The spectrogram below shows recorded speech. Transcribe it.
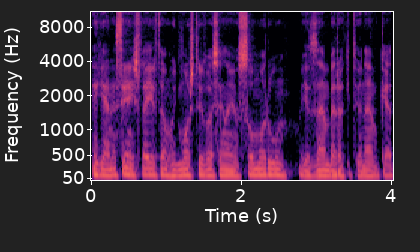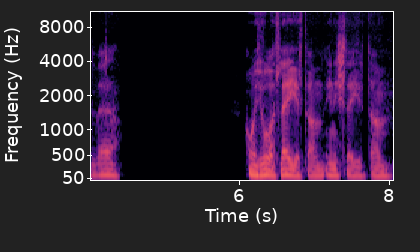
Igen, ezt én is leírtam, hogy most ő valószínűleg nagyon szomorú, hogy ez az ember, akit ő nem kedvel. Hogy volt, leírtam, én is leírtam.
